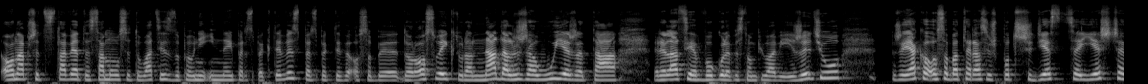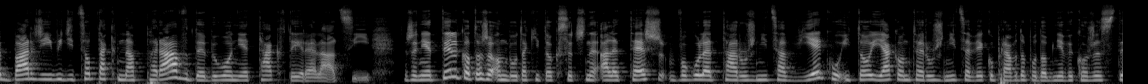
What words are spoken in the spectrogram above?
ona przedstawia tę samą sytuację z zupełnie innej perspektywy, z perspektywy osoby dorosłej, która nadal żałuje, że ta relacja w ogóle wystąpiła w jej życiu, że jako osoba teraz już po trzydziestce jeszcze bardziej widzi, co tak naprawdę było nie tak w tej relacji. Że nie tylko to, że on był taki toksyczny, ale też w ogóle ta różnica wieku i to, jak on te różnice wieku prawdopodobnie wykorzystywał.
